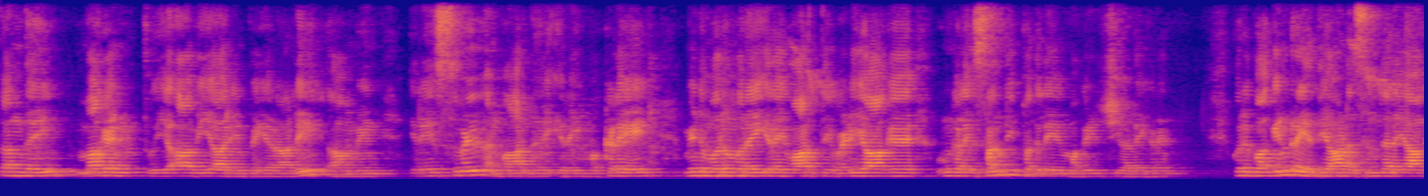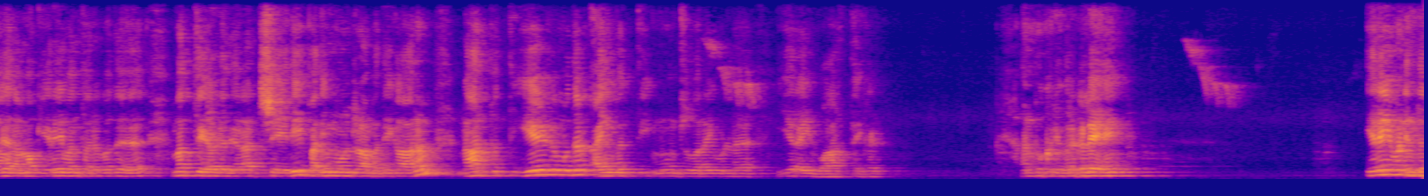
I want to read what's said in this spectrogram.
தந்தை மகன் துய ஆவியாரின் பெயராலே ஆமீன். இயேசுவில் அன்பார்ந்த இறை மக்களே மீண்டும் ஒருமுறை இறை வார்த்தை வழியாக உங்களை சந்திப்பதிலே மகிழ்ச்சி அடைகிறேன். குறிப்பாக இன்றைய தியான சிந்தனையாக நமக்கு இறைவன் தருவது மத்திய எழுதிய நற்செய்தி பதிமூன்றாம் அதிகாரம் நாற்பத்தி ஏழு முதல் ஐம்பத்தி மூன்று வரை உள்ள இறை வார்த்தைகள். அன்புக்குரியவர்களே இறைவன் இந்த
